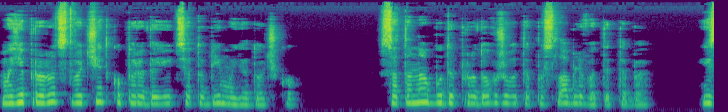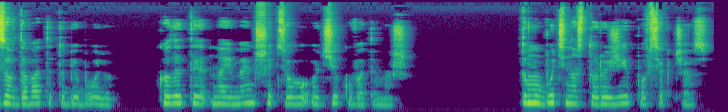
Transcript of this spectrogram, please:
Мої пророцтва чітко передаються тобі, моя дочко. Сатана буде продовжувати послаблювати тебе і завдавати тобі болю коли ти найменше цього очікуватимеш. Тому будь насторожі повсякчас.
